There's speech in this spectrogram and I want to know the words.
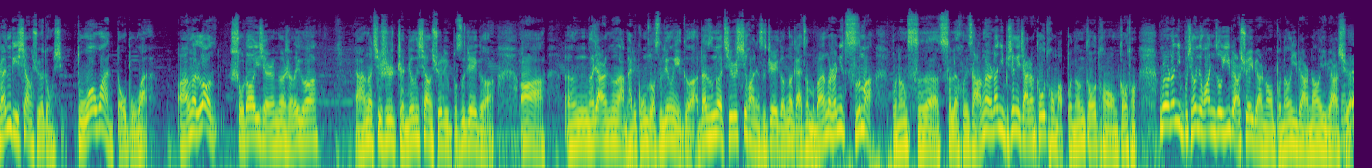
真的想学东西，多晚都不晚啊！我老收到一些人跟我说雷哥。啊，我其实真正想学的不是这个，啊，嗯，我家人给我安排的工作是另一个，但是我其实喜欢的是这个，我该怎么办？我说你辞嘛，不能辞，辞了会咋？我说那你不行，跟家长沟通嘛，不能沟通，沟通。我说那你不行的话，你就一边学一边弄，不能一边弄一边学。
